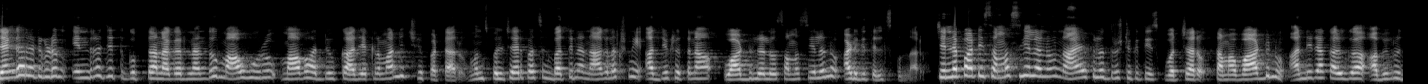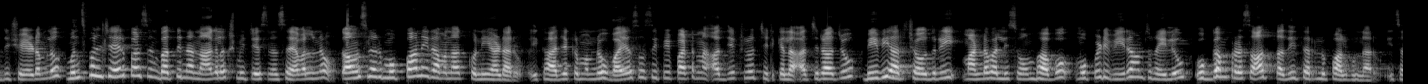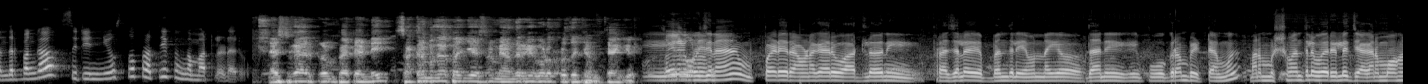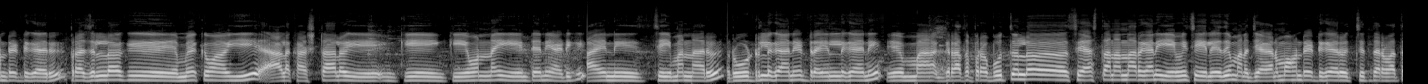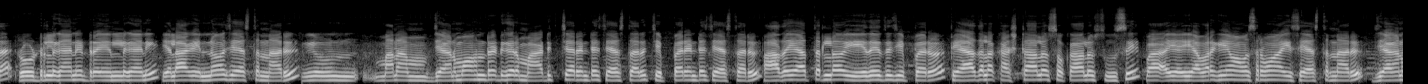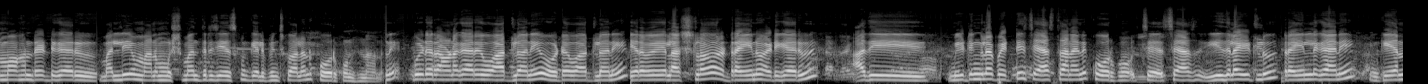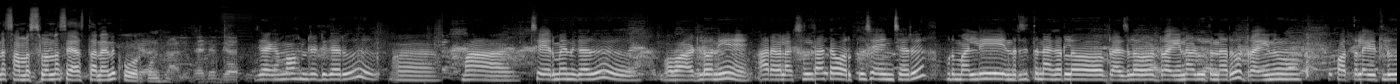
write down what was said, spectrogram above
జంగారెడ్డిగూడెం ఇంద్రజిత్ గుప్తా నగర్ నందు మా ఊరు మా వార్డు కార్యక్రమాన్ని చేపట్టారు. మున్సిపల్ చైర్పర్సన్ బత్తిన నాగలక్ష్మి అధ్యక్షతన వార్డులలో సమస్యలను అడిగి తెలుసుకున్నారు. చిన్నపాటి సమస్యలను నాయకుల దృష్టికి తీసుకువచ్చారు. తమ వార్డును అన్ని రకాలుగా అభివృద్ధి చేయడంలో మున్సిపల్ చైర్పర్సన్ బత్తిన నాగలక్ష్మి చేసిన సేవలను కౌన్సిలర్ ముప్పాని రమణ కొనియాడారు. ఈ కార్యక్రమంలో వైఎస్ఆర్సీపీ పట్టణ అధ్యక్షులు చిటికెల అచ్చిరాజు బీవీఆర్ చౌదరి మండవల్లి సోంబాబు ముప్పిడి వీరాంజనేయులు ఉగ్గం ప్రసాద్ తదితరులు పాల్గొన్నారు. ఈ సందర్భంగా సిటీ న్యూస్తో ప్రత్యేక ప్రత్యేకంగా మాట్లాడారు. నెక్స్ట్ కార్యక్రమం పెట్టండి. సక్రమంగా పనిచేసిన మీ అందరికీ కూడా కృతజ్ఞతలు. థ్యాంక్ యూ ఈ రోజున ఉప్పాడి రమణ గారి వార్డులోని ప్రజల ఇబ్బందులు ఏమున్నాయో దానికి ప్రోగ్రాం పెట్టాము. మన ముఖ్యమంత్రి వర్యులు జగన్మోహన్ రెడ్డి గారు ప్రజల్లోకి ఎమేకం అయ్యి వాళ్ళ కష్టాలు ఇంకే ఇంకేమున్నాయి ఏంటి అని అడిగి ఆయన్ని చేయమన్నారు. రోడ్లు గాని డ్రైన్లు గాని మా గత ప్రభుత్వంలో చేస్తానన్నారు గాని ఏమీ చేయలేదు. మన జగన్మోహన్ రెడ్డి గారు వచ్చిన తర్వాత రోడ్లు గాని డ్రైన్లు గాని ఇలాగ ఎన్నో చేస్తున్నారు. మన జగన్మోహన్ రెడ్డి గారు మాట ఇచ్చారంటే చేస్తారు చెప్పారంటే చేస్తారు. పాదయాత్రలో ఏదైతే చెప్పారో పేదల కష్టాలు సుఖాలు చూసి ఎవరికేం అవసరమో అవి చేస్తున్నారు. జగన్మోహన్ రెడ్డి గారు మళ్ళీ మనం ముఖ్యమంత్రి చేసుకుని గెలిపించుకోవాలని కోరుకుంటున్నాను. ఇప్పుడు రమణ గారి వార్డులోని ఒకటో వార్డులోని ఇరవై లక్షలు డ్రైన్ అడిగారు. అది మీటింగ్లో పెట్టి చేస్తానని కోరుకు ఈది లైట్లు ట్రైన్లు కానీ ఇంకేమన్నా సమస్యలు ఉన్నా చేస్తానని కోరుకుంటున్నాను జగన్మోహన్ రెడ్డి గారు మా చైర్మన్ గారు మా వార్డులోని అరవై లక్షల దాకా వర్క్ చేయించారు. ఇప్పుడు మళ్ళీ ఇంద్రజిత్ నగర్లో ప్రజలు డ్రైన్ అడుగుతున్నారు. డ్రైన్ కొత్త లైట్లు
